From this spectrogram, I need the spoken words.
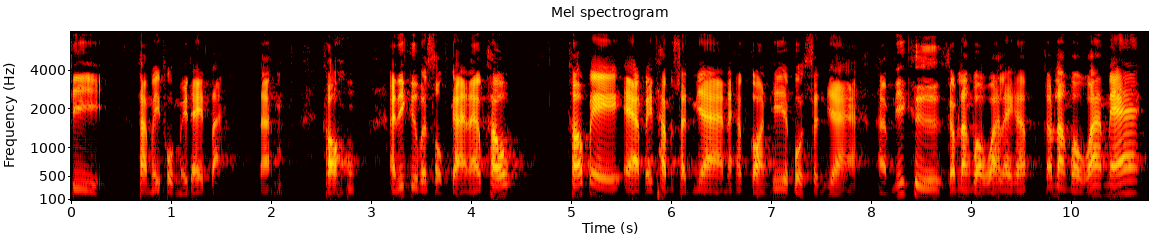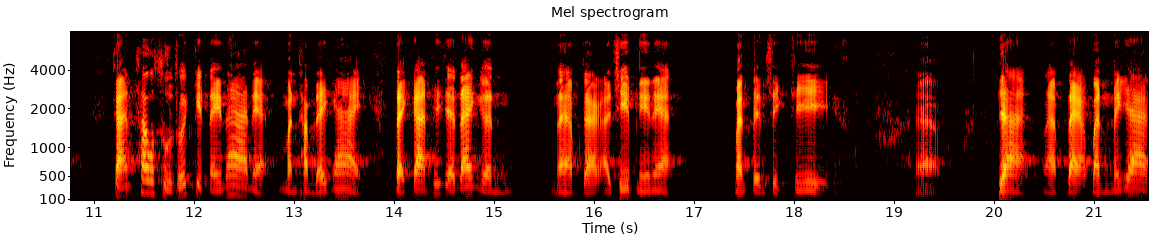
ที่ทำให้ผมไม่ได้ตังค์นะเขาอันนี้คือประสบการณ์นะครับเขาเขาไปแอบไปทำสัญญานะครับ ก่อนที่จะบทสัญญาครับนี่คือกำลังบอกว่าอะไรครับกำลังบอกว่าแม้การเข้าสู่ธุรกิจในหน้าเนี่ยมันทำได้ง่าย แต่การที่จะได้เงินนะครับจากอาชีพนี้เนี่ยมันเป็นสิ่งที่ยากนะครับแต่มันไม่ยาก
